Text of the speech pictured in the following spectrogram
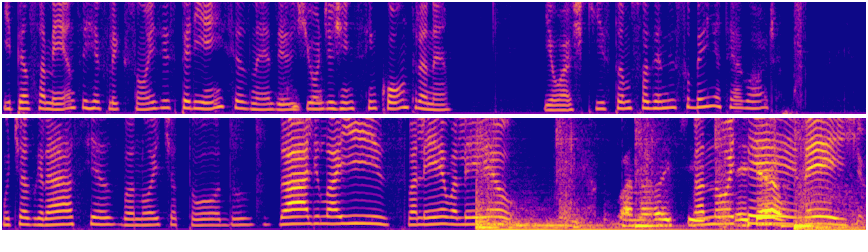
e pensamentos e reflexões e experiências, né? Desde onde a gente se encontra, né? E eu acho que estamos fazendo isso bem até agora. Muitas graças, boa noite a todos. Dali, Laís, valeu, valeu. Boa noite. Boa noite, Beijão. beijo.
